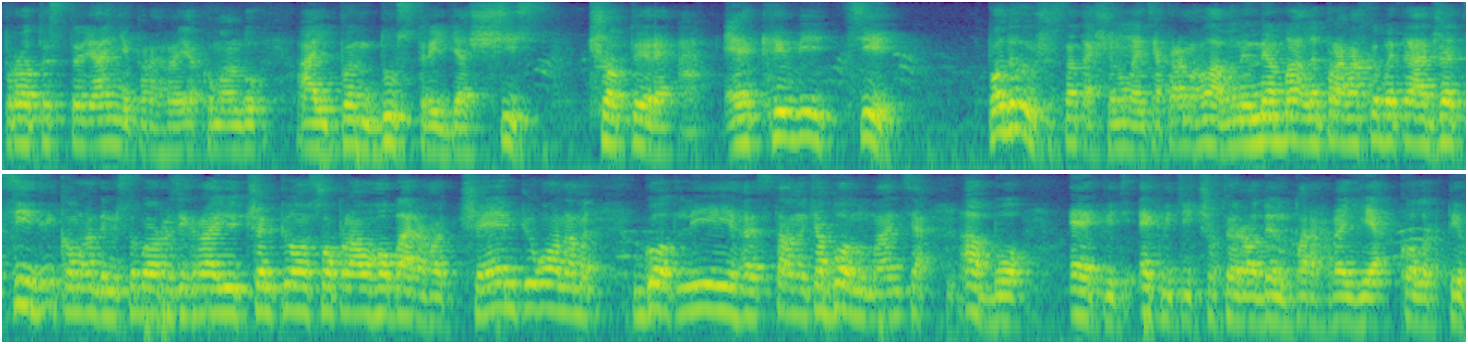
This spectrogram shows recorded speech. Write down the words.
протистоянні, програє команду Альпендустрія 6-4. А Еквіті Подивившись на те, що Нуманція перемогла, вони не мали права хибити, адже ці дві команди між собою розіграють чемпіонство правого берега. Чемпіонами Годліги стануть або Нуманція, або Еквіті. Еквіті 4-1 переграє колектив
